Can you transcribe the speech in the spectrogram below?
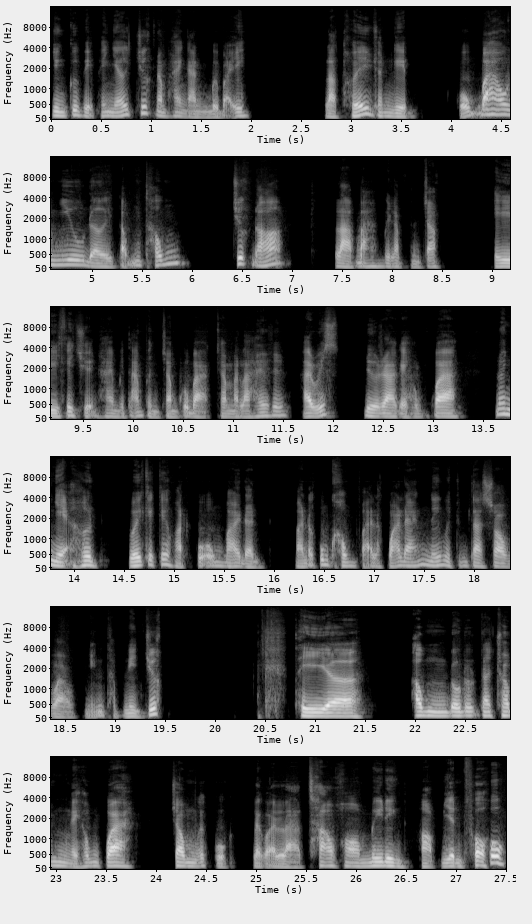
nhưng quý vị phải nhớ trước năm 2017 là thuế doanh nghiệp của bao nhiêu đời tổng thống trước đó là 35%. Thì cái chuyện 28% của bà Kamala Harris Harris đưa ra ngày hôm qua nó nhẹ hơn với cái kế hoạch của ông Biden mà nó cũng không phải là quá đáng nếu mà chúng ta so vào những thập niên trước. Thì uh, ông Donald Trump ngày hôm qua trong cái cuộc là gọi là town hall meeting họp dân phố uh,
